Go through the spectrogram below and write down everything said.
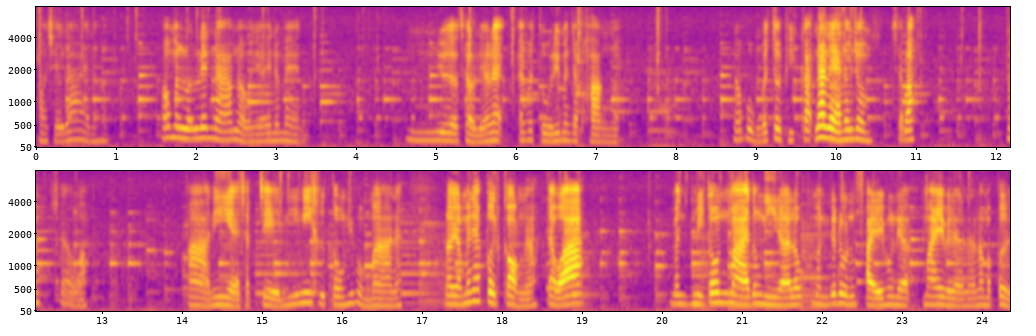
พอใช้ได้นะครับเอ้ามันเล่นน้ำเหรอวะไงไอ้เนอร์แมนอยู่แถวๆนี้แหละ ไอ้ประตูที่มันจะพังอะแล้วผมก็จดพิกัดนั่นแหละท่านผู้ชม ใช่ปะเฮ้ยใช่เหรอวะ อ่า นี่ไงชัดเจน นี่นี่คือตรงที่ผมมานะ เรายังไม่ได้เปิดกล่องนะ แต่ว่า มันมีต้นไม้ตรงนี้นะ แล้วมันก็โดนไฟพวกเนี้ยไหม้ไปแล้วนะ เรามาเปิด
